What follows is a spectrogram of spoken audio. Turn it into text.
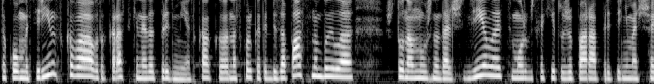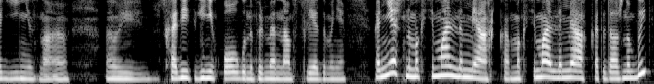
такого материнского, вот как раз-таки на этот предмет. Как, э, насколько это безопасно было, что нам нужно дальше делать, может быть, какие-то уже пора предпринимать шаги, не знаю, э, сходить к гинекологу, например, на обследование. Конечно, максимально мягко, максимально мягко это должно быть.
